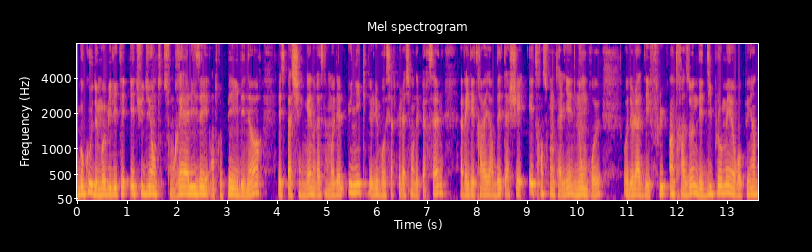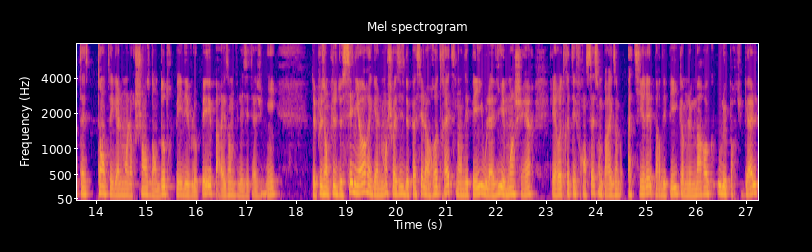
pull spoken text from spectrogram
Beaucoup de mobilités étudiantes sont réalisées entre pays des Nord. L'espace Schengen reste un modèle unique de libre circulation des personnes, avec des travailleurs détachés et transfrontaliers nombreux. Au-delà des flux intrazones, des diplômés européens tentent également leur chance dans d'autres pays développés, par exemple les États-Unis. De plus en plus de seniors également choisissent de passer leur retraite dans des pays où la vie est moins chère. Les retraités français sont par exemple attirés par des pays comme le Maroc ou le Portugal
